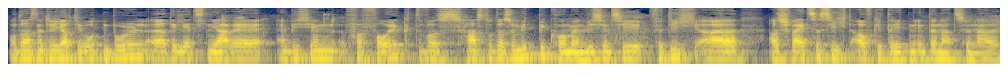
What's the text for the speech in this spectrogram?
Und du hast natürlich auch die Roten Bullen äh, die letzten Jahre ein bisschen verfolgt. Was hast du da so mitbekommen? Wie sind sie für dich äh, aus Schweizer Sicht aufgetreten international?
